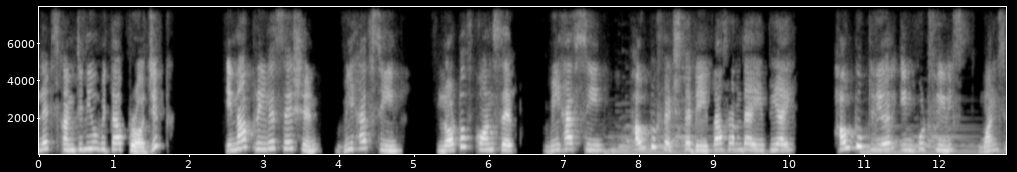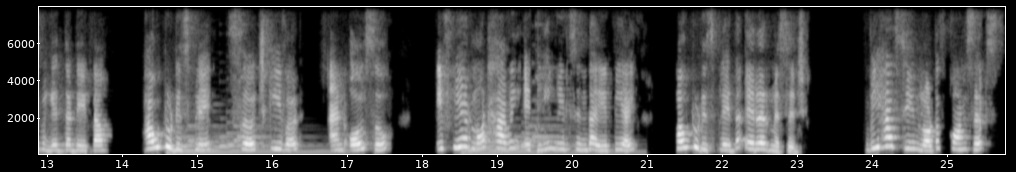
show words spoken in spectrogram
let's continue with our project. In our previous session, we have seen lot of concept. We have seen how to fetch the data from the API, how to clear input fields once we get the data, how to display search keyword and also if we are not having any meals in the API, how to display the error message. We have seen lot of concepts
